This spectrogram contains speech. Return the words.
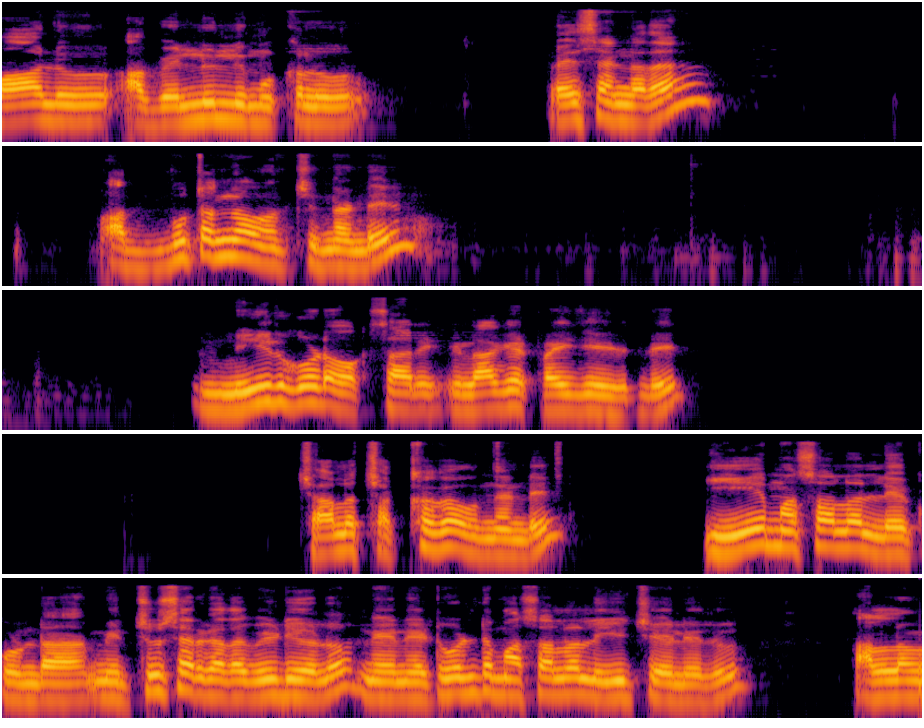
పాలు ఆ వెల్లుల్లి ముక్కలు వేసాం కదా? అద్భుతంగా వచ్చిందండి. మీరు కూడా ఒకసారి ఇలాగే ట్రై చేయండి. చాలా చక్కగా ఉందండి. ఏ మసాలాలు లేకుండా మీరు చూశారు కదా వీడియోలో నేను ఎటువంటి మసాలాలు యూజ్ చేయలేదు. అల్లం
